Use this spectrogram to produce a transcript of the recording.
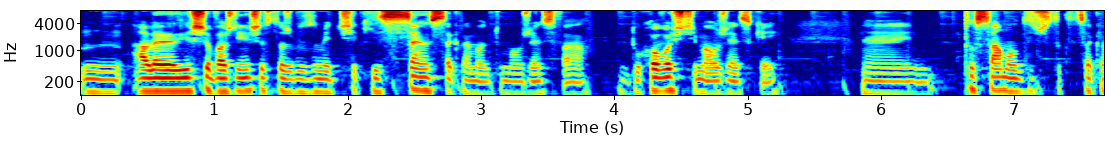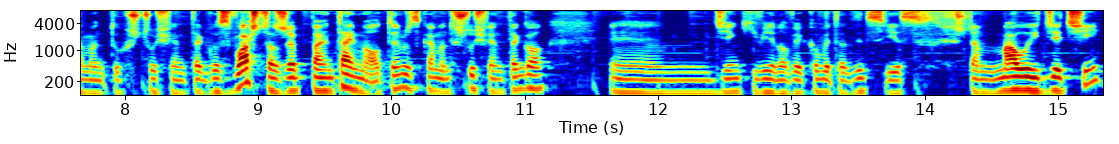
Mm, ale jeszcze ważniejsze jest to, żeby zrozumieć, jaki jest sens sakramentu małżeństwa, duchowości małżeńskiej. To samo dotyczy sakramentu Chrztu Świętego, zwłaszcza, że pamiętajmy o tym, że sakrament Chrztu Świętego dzięki wielowiekowej tradycji jest chrztem małych dzieci,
